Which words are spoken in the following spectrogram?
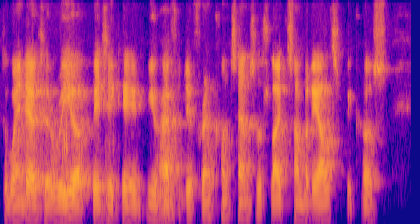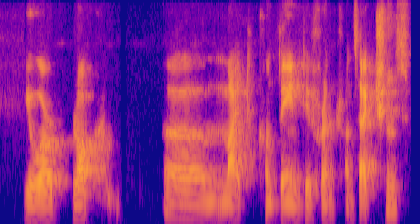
So when there's a reorg, basically you have a different consensus like somebody else because your block uh, might contain different transactions.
